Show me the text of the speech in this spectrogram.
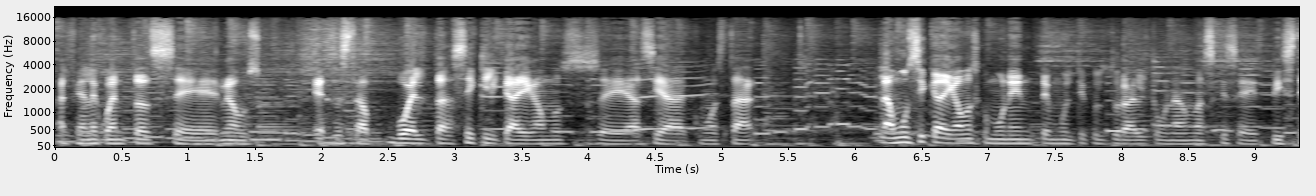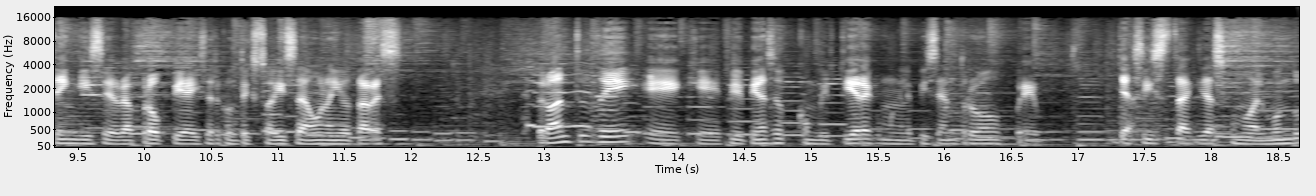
al final de cuentas, eh, digamos, es esta vuelta cíclica, digamos, hacia como está la música, digamos, como un ente multicultural, como nada más que se distingue y se reapropia y se recontextualiza una y otra vez. Pero antes de eh, que Filipinas se convirtiera como en el epicentro eh, jazzista, jazz como del mundo,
